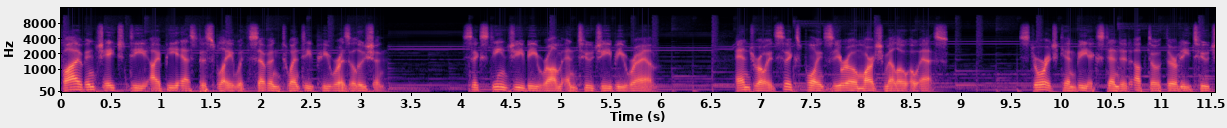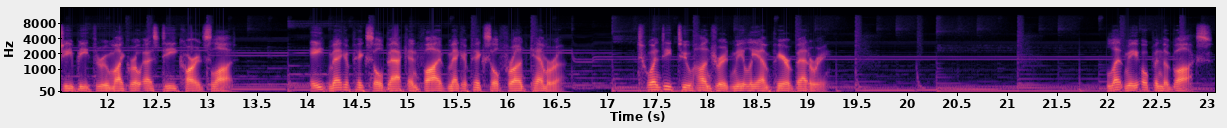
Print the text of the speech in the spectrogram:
5-inch HD IPS display with 720p resolution. 16 GB ROM and 2 GB RAM. Android 6.0 Marshmallow OS. Storage can be extended up to 32 GB through micro SD card slot. 8 megapixel back and 5 megapixel front camera. 2200 mAh battery. Let me open the box.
